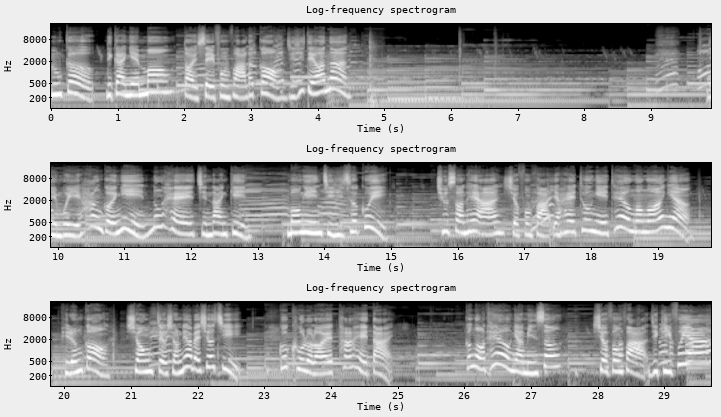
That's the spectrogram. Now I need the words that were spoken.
毋过，你家眼望对西方话来讲，就是条啊难。因为韩国语拢是真难见，无人就是出轨。就算黑暗，小方法也是突然跳我我一样。譬如讲，像就像两个小子，佮哭落来他下带，佮我跳杨明生，小方法是机会啊！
